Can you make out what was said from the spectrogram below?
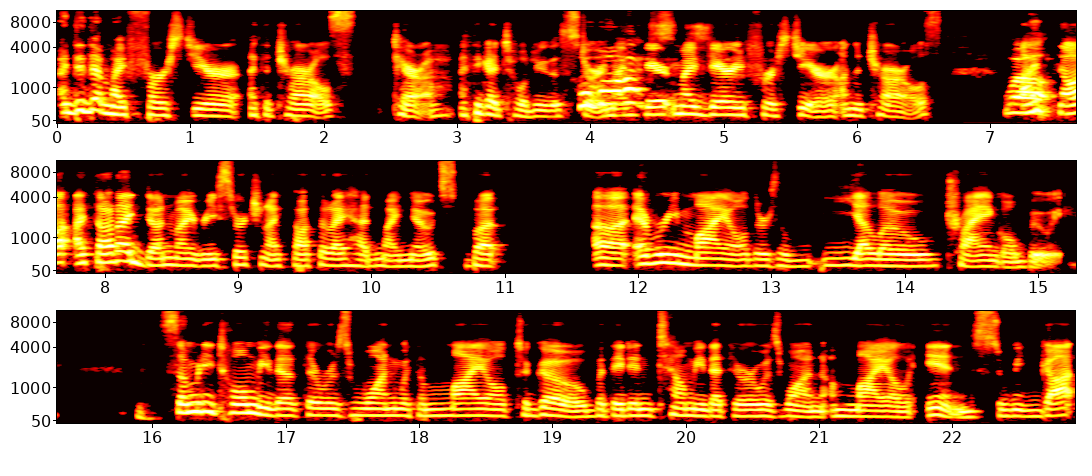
I did that my first year at the Charles, Tara. I think I told you this story. My, ver- my very first year on the Charles well, I thought I thought I'd done my research and I thought that I had my notes, but uh, every mile there's a yellow triangle buoy. Somebody told me that there was one with a mile to go, but they didn't tell me that there was one a mile in. So we got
